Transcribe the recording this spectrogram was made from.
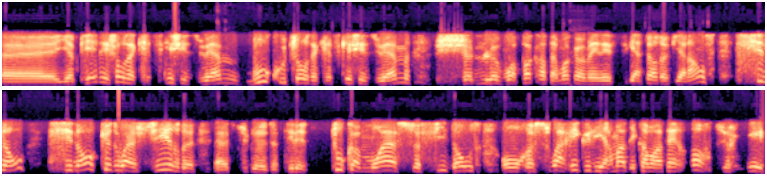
Il y a bien des choses à critiquer chez Duhem, beaucoup de choses à critiquer chez Duhem. Je ne le vois pas quant à moi comme un instigateur de violence. Sinon, sinon, que dois-je dire de, de, de, tout comme moi, Sophie, d'autres, on reçoit régulièrement des commentaires orduriers,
